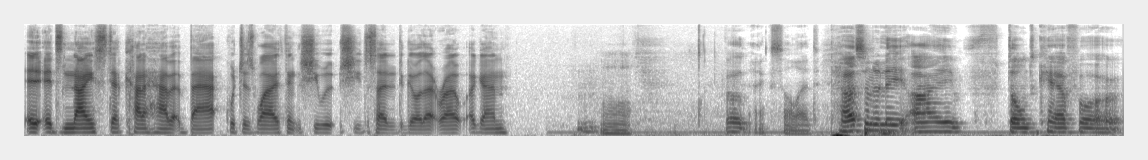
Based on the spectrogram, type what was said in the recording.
it, it's nice to kind of have it back which is why i think she w- she decided to go that route again Mm, Well, excellent. personally, I don't care for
